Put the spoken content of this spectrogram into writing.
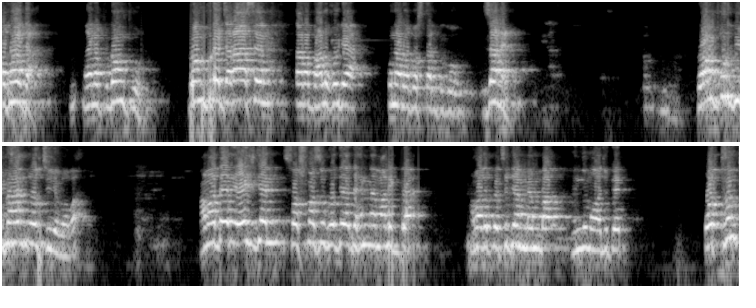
অভয়দা মানে রংপুর। রংপুরে যারা আছেন, তারা ভালো কইরা ওনার অবস্থানটুকু জানেন। রংপুর বিভাগ বলছি বাবা, আমাদের এই যে চশমা চুকো দেখেন না মালিকরা, আমাদের প্রেসিডেন্ট মেম্বার হিন্দু মহাজুটের অত্যন্ত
